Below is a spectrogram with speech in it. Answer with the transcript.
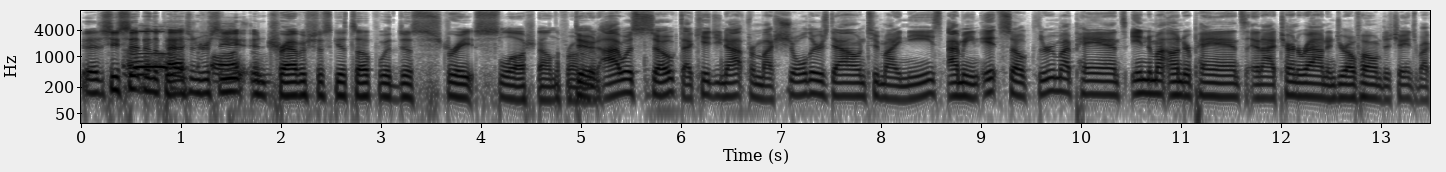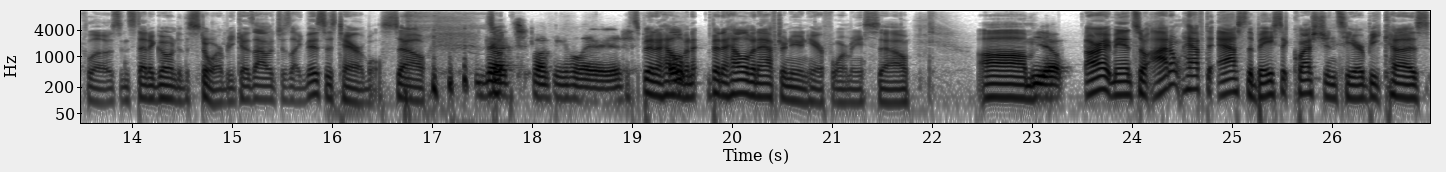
Yeah, she's sitting in the Oh, passenger seat, awesome. and Travis just gets up with just straight slush down the front. Dude, of him. I was soaked. I kid you not, from my shoulders down to my knees. I mean, it soaked through my pants, into my underpants, and I turned around and drove home to change my clothes instead of going to the store because I was just like, "This is terrible." So That's fucking hilarious. it's been a hell of an been a hell of an afternoon here for me. So, um, Yep. All right, man. So I don't have to ask the basic questions here because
